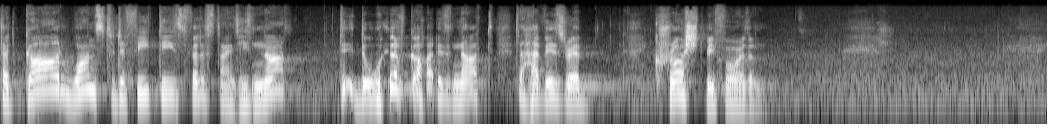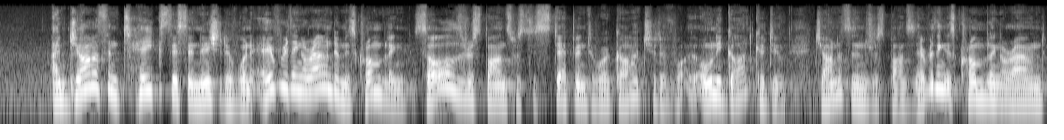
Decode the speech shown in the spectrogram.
that God wants to defeat these Philistines. He's not, the will of God is not to have Israel crushed before them. And Jonathan takes this initiative when everything around him is crumbling. Saul's response was to step into where God should have, only God could do. Jonathan's response is everything is crumbling around.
